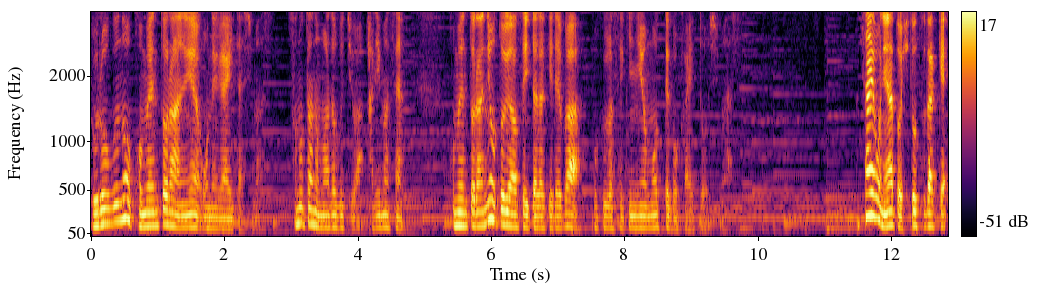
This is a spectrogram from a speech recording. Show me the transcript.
ブログのコメント欄へお願いいたします。その他の窓口はありません。コメント欄にお問い合わせいただければ、僕が責任を持ってご回答します。最後にあと一つだけ。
